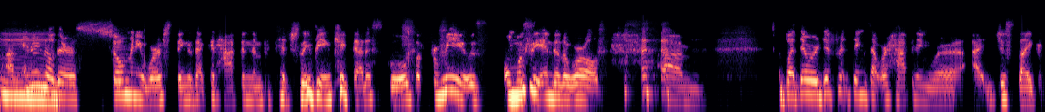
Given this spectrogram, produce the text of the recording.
Um, mm. And I know mm. there are so many worse things that could happen than potentially being kicked out of school, but for me, it was almost the end of the world. Um, but there were different things that were happening where I just like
